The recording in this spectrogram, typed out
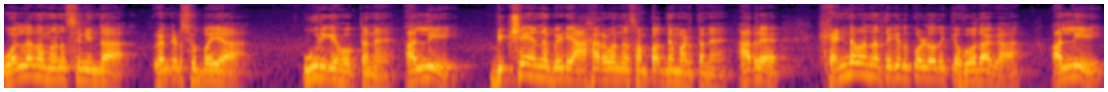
ಒಲ್ಲದ ಮನಸ್ಸಿನಿಂದ ವೆಂಕಟಸುಬ್ಬಯ್ಯ ಊರಿಗೆ ಹೋಗ್ತಾನೆ. ಅಲ್ಲಿ ಭಿಕ್ಷೆಯನ್ನು ಬೇಡಿ ಆಹಾರವನ್ನು ಸಂಪಾದನೆ ಮಾಡ್ತಾನೆ. ಆದರೆ ಹೆಂಡವನ್ನು ತೆಗೆದುಕೊಳ್ಳೋದಕ್ಕೆ ಹೋದಾಗ ಅಲ್ಲಿ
